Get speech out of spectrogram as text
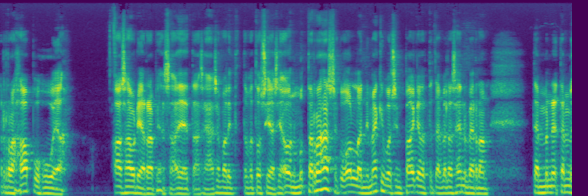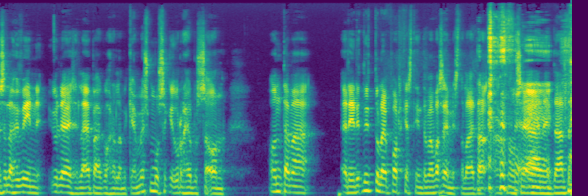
Raha puhuu ja Saudi-Arabiassa ajetaan, sehän se valitettava tosiasia on. Mutta rahassa kun ollaan, niin mäkin voisin paikata tätä vielä sen verran tämmönen, tämmöisellä hyvin yleisellä epäkohdalla, mikä myös muussakin urheilussa on, on tämä, eli nyt, nyt tulee podcastiin tämä vasemmistolaita nousee ääneen täältä.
